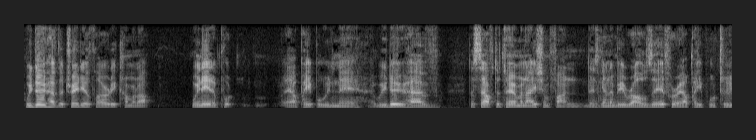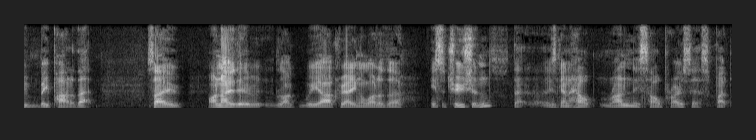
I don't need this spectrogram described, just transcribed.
we do have the treaty authority coming up. We need to put our people in there. We do have the self determination fund. There's going to be roles there for our people to be part of that. So I know there, like we are creating a lot of the institutions that is going to help run this whole process, but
